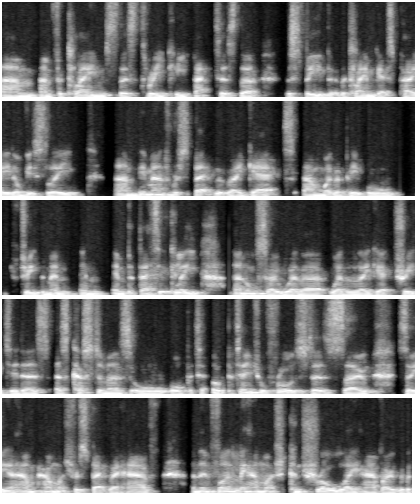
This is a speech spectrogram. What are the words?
Um, and for claims, there's three key factors: the the speed that the claim gets paid, obviously, um, the amount of respect that they get, um, whether people treat them em, em, empathetically, and also whether whether they get treated as as customers or or, pot- or, potential fraudsters. So so you know how, how much respect they have, and then finally how much control they have over the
